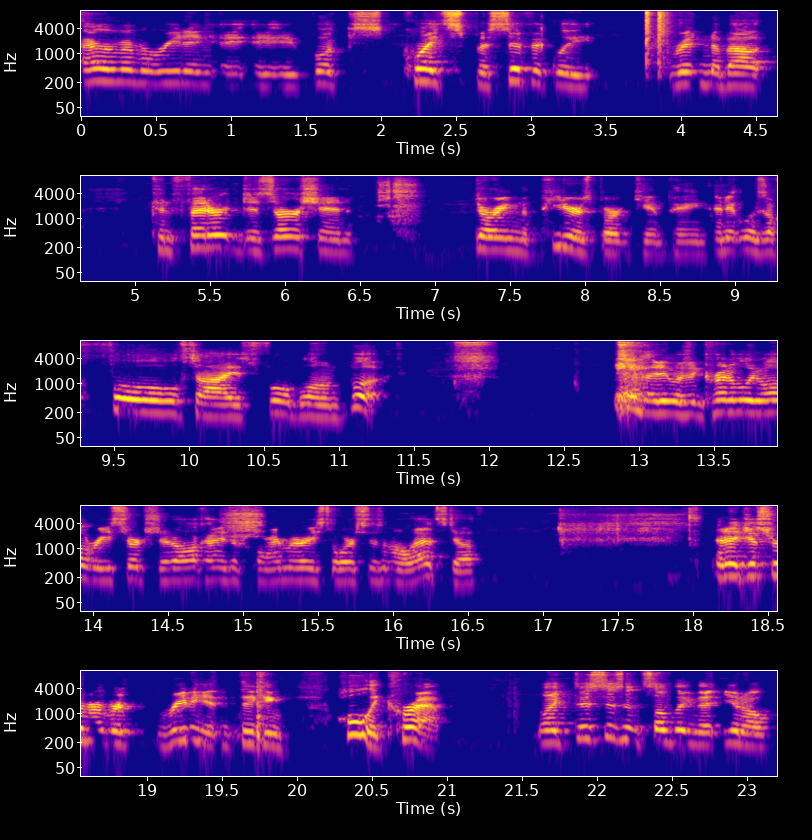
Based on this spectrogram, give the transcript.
I remember reading a, a, a book quite specifically written about Confederate desertion during the Petersburg campaign, and it was a full-sized, full-blown book. and it was incredibly well researched, had all kinds of primary sources and all that stuff. And I just remember reading it and thinking, "Holy crap! Like this isn't something that you know."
